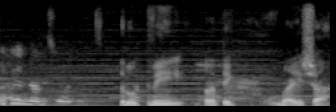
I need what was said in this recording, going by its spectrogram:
દીકરીનું નામ શું હતું? ઋત્વી પ્રતિકભાઈ શાહ.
